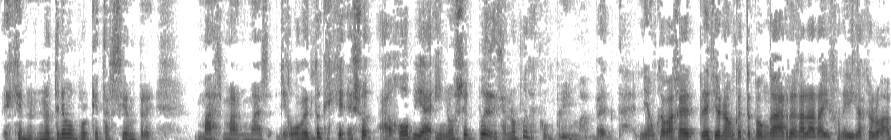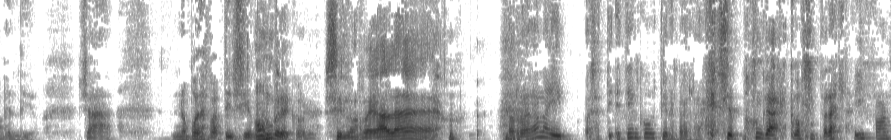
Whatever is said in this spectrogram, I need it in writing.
Es que no- tenemos por qué estar siempre más, más, más. Llega un momento que, es que eso agobia y no se puede, o sea, no puedes cumplir más ventas. Ni aunque baje el precio, ni aunque te pongas a regalar iPhone y digas que lo has vendido. O sea, no puedes batir siempre Hombre, si lo regalas, Lo regala y. O sea, Cook tiene perra. Que se ponga a comprar iPhone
